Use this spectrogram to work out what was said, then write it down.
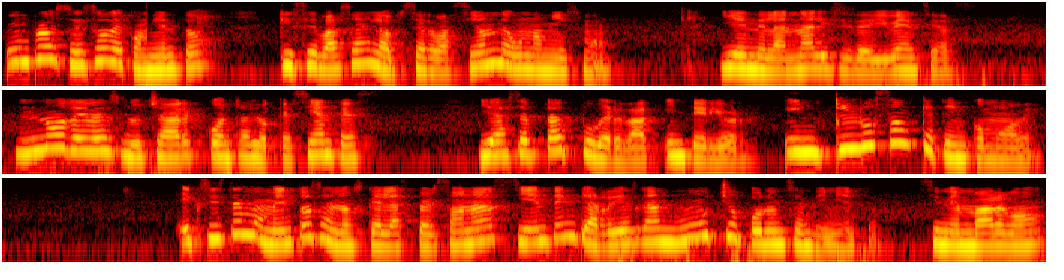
un proceso de conocimiento que se basa en la observación de uno mismo y en el análisis de vivencias. No debes luchar contra lo que sientes y acepta tu verdad interior, incluso aunque te incomode. Existen momentos en los que las personas sienten que arriesgan mucho por un sentimiento. Sin embargo,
